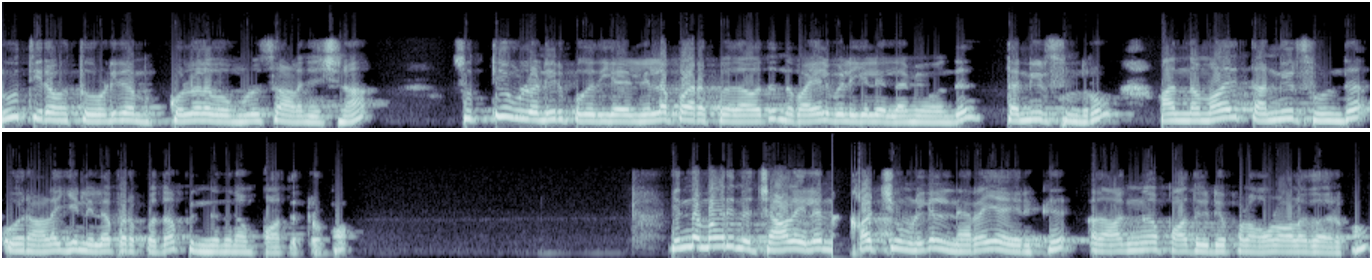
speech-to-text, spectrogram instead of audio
நூத்தி இருபத்தோரு அடி நம்ம கொள்ளளவு முழுசா அடைஞ்சிச்சுன்னா சுத்தி உள்ள நீர்ப்பகுதிகள் நிலப்பரப்பு அதாவது இந்த வயல்வெளிகள் எல்லாமே வந்து தண்ணீர் சூழ்ந்துரும். அந்த மாதிரி தண்ணீர் சூழ்ந்த ஒரு அழகிய நிலப்பரப்பை தான் இங்கேருந்து இங்கிருந்து நம்ம பார்த்துட்டு இருக்கோம் இந்த மாதிரி இந்த சாலையில காட்சி முனைகள் நிறைய இருக்கு. அது அங்க பார்த்துக்கிட்டே போகலாம் அவ்வளோ அழகா இருக்கும்.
